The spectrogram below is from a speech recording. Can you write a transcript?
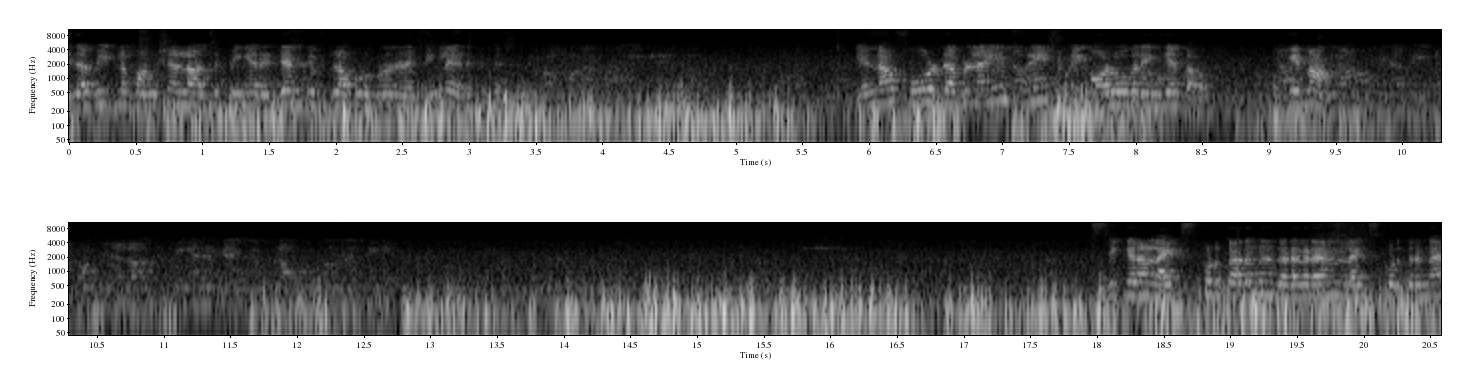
ஏதோ வீட்டில் ஃபங்க்ஷன்லாம் வச்சுருப்பீங்க ரிட்டர்ன் கிஃப்ட்லாம் கொடுக்கணும்னு நினைப்பீங்களோ? எடுத்துக்க. ஏன்னா four double nine free shipping all over India தரும். ஓகேவா சீக்கிரம் லைக்ஸ் கொடுக்காதுங்க கடகடன்னு லைக்ஸ் கொடுத்துருங்க.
